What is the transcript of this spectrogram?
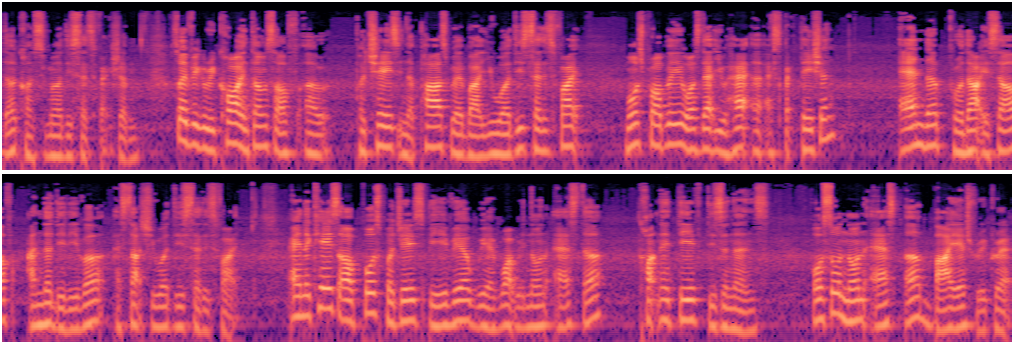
the consumer dissatisfaction. So if you recall in terms of a purchase in the past whereby you were dissatisfied, most probably was that you had an expectation and the product itself under deliver as such you were dissatisfied. And in the case of post-purchase behavior, we have what we know as the cognitive dissonance, also known as a buyer's regret.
